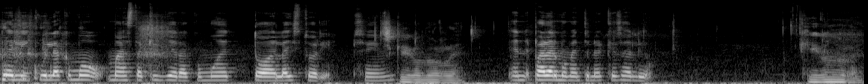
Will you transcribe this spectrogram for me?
película como más taquillera como de toda la historia. Sí. Ush, Qué gonorrea. En- para el momento en el que salió. Qué gonorrea.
